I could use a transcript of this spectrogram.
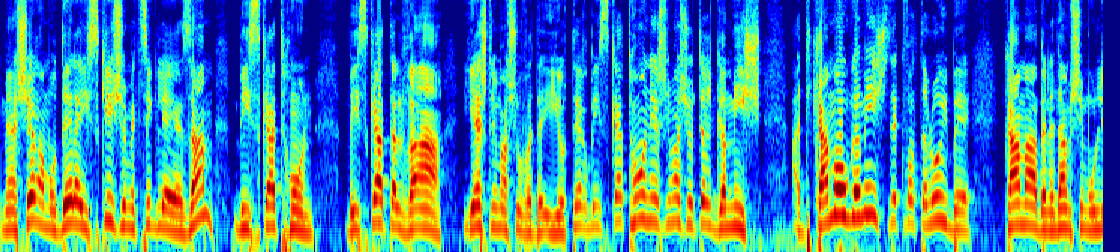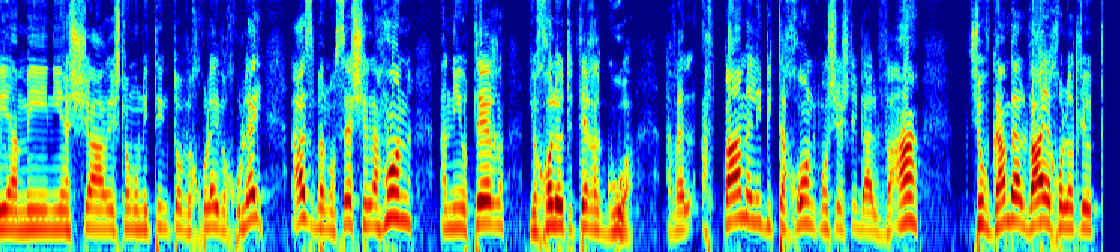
מאשר המודל העסקי שמציג לי היזם בעסקת הון. בעסקת הלוואה יש לי משהו ודאי יותר, בעסקת הון יש לי משהו יותר גמיש. עד כמה הוא גמיש? זה כבר תלוי בכמה הבן אדם שמולי אמין, ישר, יש לו מוניטין טוב וכולי וכולי. אז בנושא של ההון אני יותר, יכול להיות יותר רגוע. אבל אף פעם אין לי ביטחון כמו שיש לי בהלוואה. שוב, גם בהלוואה יכולות להיות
